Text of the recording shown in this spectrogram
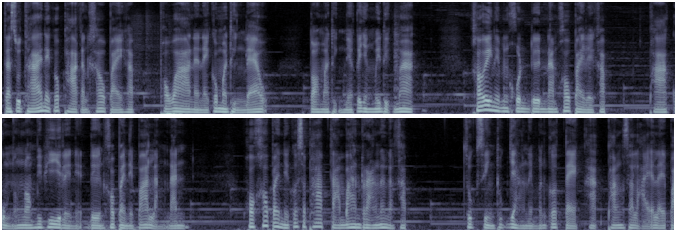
แต่สุดท้ายเนี่ยก็พากันเข้าไปครับ เพราะว่าไหนๆก็มาถึงแล้ว ตอนมาถึงเนี่ยก็ยังไม่ดึกมาก เขาเองเนี่ยเป็นคนเดินนำเข้าไปเลยครับ พากลุ่มน้องๆพี่ๆเลยเนี่ยเดินเข้าไปในบ้านหลังนั้น พอเข้าไปเนี่ยก็สภาพตามบ้านร้างนั่นแหละครับ ทุกสิ่งทุกอย่างเนี่ยมันก็แตกหักพังสลายอะไรไป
